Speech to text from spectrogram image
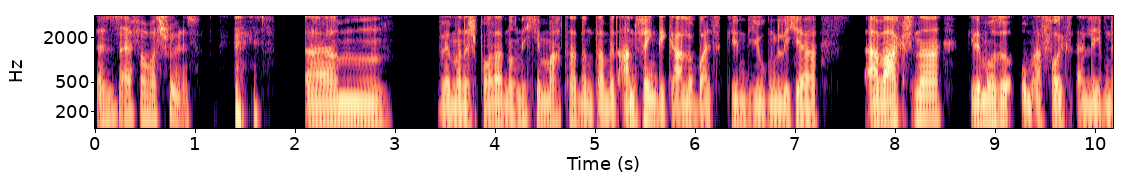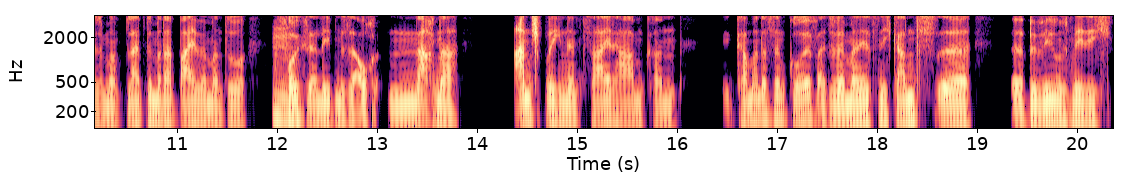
das ist einfach was Schönes. Ähm, wenn man eine Sportart noch nicht gemacht hat und damit anfängt, egal ob als Kind, Jugendlicher, Erwachsener, geht immer so um Erfolgserlebnisse. Man bleibt immer dabei, wenn man so Mhm. Erfolgserlebnisse auch nach einer ansprechenden Zeit haben kann. Kann man das im Golf? Also wenn man jetzt nicht ganz äh, äh, bewegungsmäßig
